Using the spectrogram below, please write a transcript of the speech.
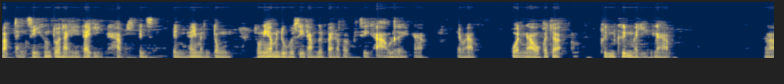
ปรับแต่งสีของตัวในได้อีกนะครับ เป็นเป็นให้มันตรง ตรงนี้มันดูสีดำเกินไปเราปรับสีขาวเลยนะครับเห็นไหมครับหัวเงาก็จะขึ้นขึ้นมาอีกนะครับเรา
